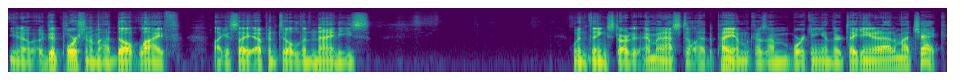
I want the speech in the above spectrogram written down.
you know, a good portion of my adult life, like I say, up until the 90s when things started. I mean, I still had to pay them because I'm working and they're taking it out of my check.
